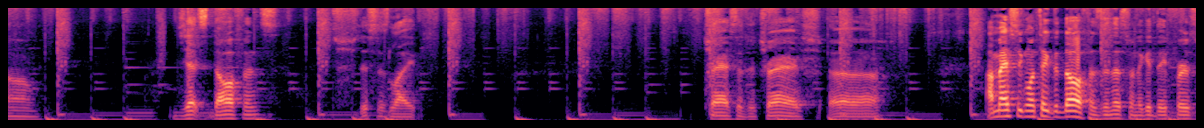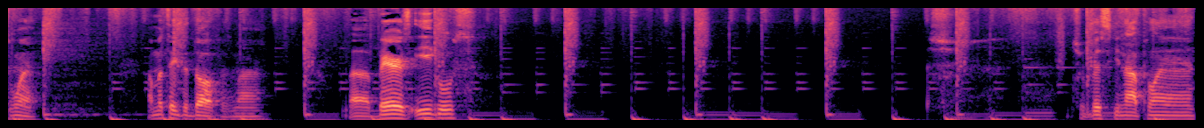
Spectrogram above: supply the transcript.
Um, Jets Dolphins. This is like trash of the trash. Uh, I'm actually gonna take the Dolphins in this one to get their first win. I'm gonna take the Dolphins, man. Uh, Bears, Eagles. Trubisky not playing.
